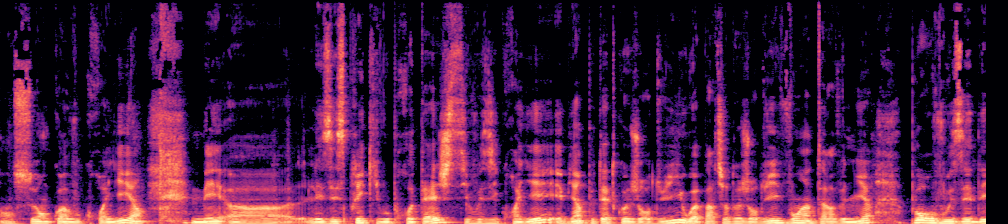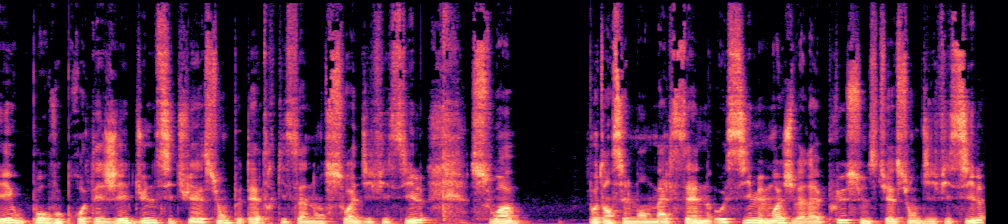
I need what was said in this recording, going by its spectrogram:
en ce en quoi vous croyez, hein. mais euh, les esprits qui vous protègent, si vous y croyez, et eh bien peut-être qu'aujourd'hui ou à partir d'aujourd'hui vont intervenir pour vous aider ou pour vous protéger d'une situation peut-être qui s'annonce soit difficile, soit potentiellement malsaine aussi, mais moi je verrais plus une situation difficile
